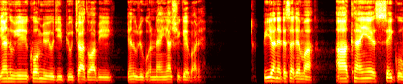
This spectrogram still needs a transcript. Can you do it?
ရန်သူယေရီခေါမြို့ရိုးကြီးပြိုကျသွားပြီးရန်သူတွေကိုအနိုင်ရရှိခဲ့ပါတယ်ပြီးရတဲ့တစ်ဆက်တည်းမှာအာခံရဲ့စိတ်ကို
